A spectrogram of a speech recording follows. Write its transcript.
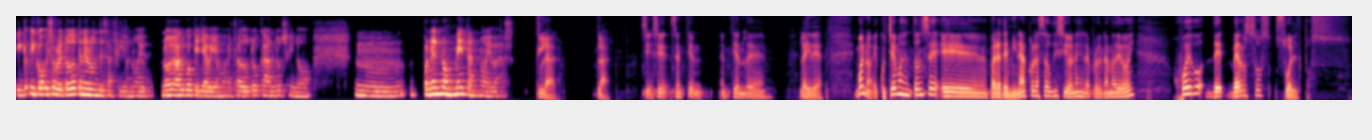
Y, sobre todo tener un desafío nuevo, no algo que ya habíamos estado tocando, sino mm, ponernos metas nuevas. Claro, claro. Sí, sí, se entiende, entiende la idea. Bueno, escuchemos entonces, eh, para terminar con las audiciones en el programa de hoy, Juego de versos sueltos.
